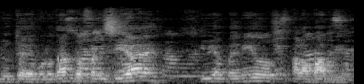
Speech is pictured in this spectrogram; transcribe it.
de ustedes. Por lo tanto, felicidades y bienvenidos a la patria.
